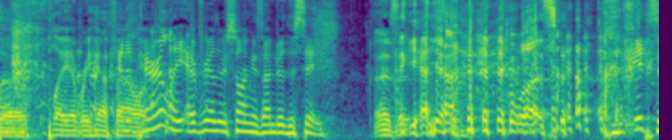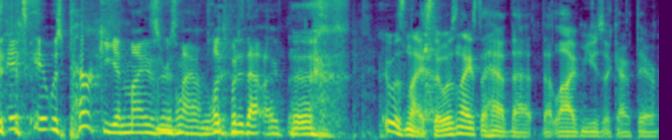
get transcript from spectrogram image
uh, play every half And hour. apparently, every other song is under the sea. Is it? Yes. it was. It's it's it was perky in Mizner's Lounge. Let's put it that way. It was nice. though. It was nice to have that that live music out there.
